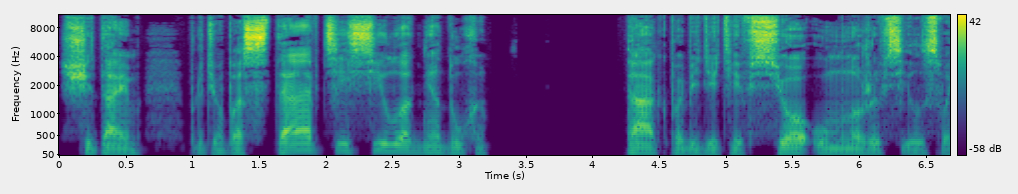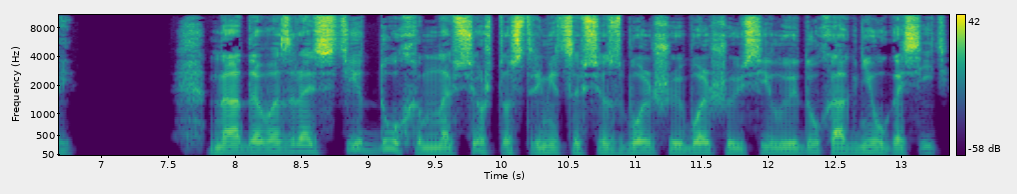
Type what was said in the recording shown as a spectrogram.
Считаем, противопоставьте силу огня духа. Так победите все, умножив силы свои. Надо возрасти духом на все, что стремится все с большей и большей силой духа огни угасить.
